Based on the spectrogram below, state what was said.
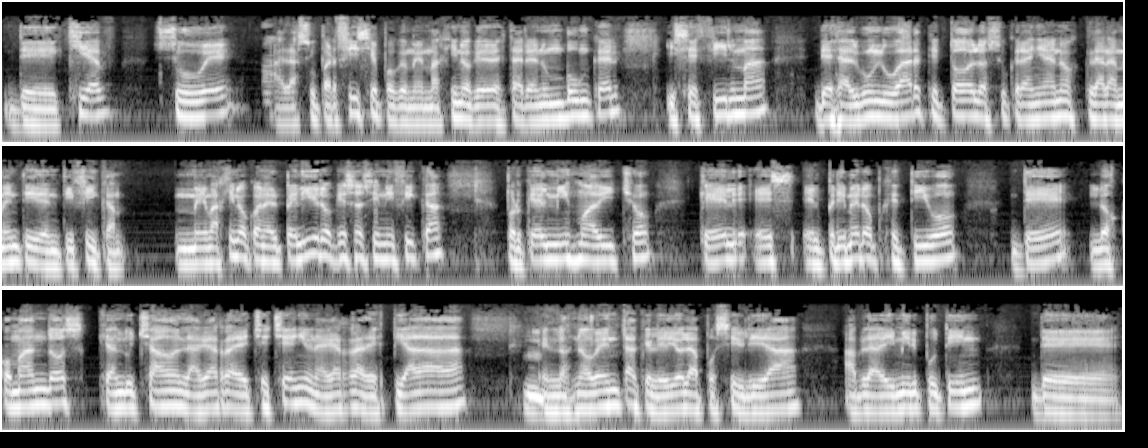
de Kiev, sube a la superficie, porque me imagino que debe estar en un búnker, y se filma desde algún lugar que todos los ucranianos claramente identifican. Me imagino con el peligro que eso significa, porque él mismo ha dicho que él es el primer objetivo de los comandos que han luchado en la guerra de Chechenia, una guerra despiadada Mm. en los 90 que le dio la posibilidad a Vladimir Putin de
